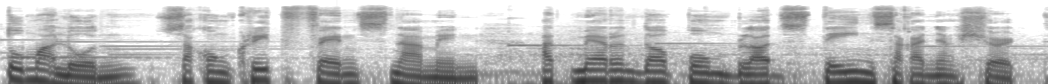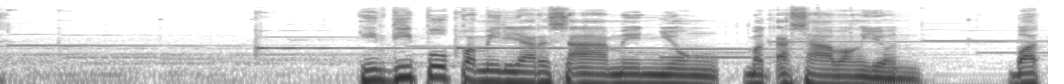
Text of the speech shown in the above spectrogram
tumalon sa concrete fence namin at meron daw pong blood stain sa kanyang shirt. Hindi po pamilyar sa amin yung mag-asawang yon but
